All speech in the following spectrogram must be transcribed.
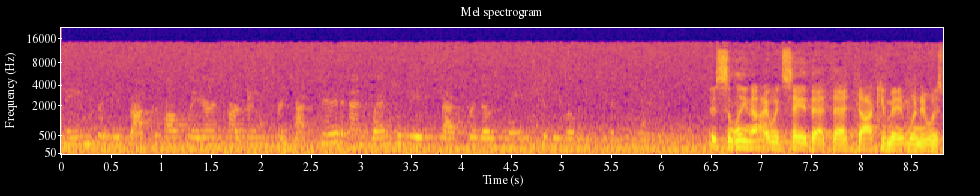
names of these basketball players are being protected? And when should we expect for those names to be released to the community? Selena, I would say that that document, when it was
